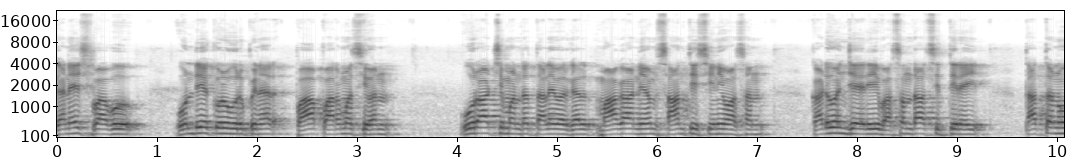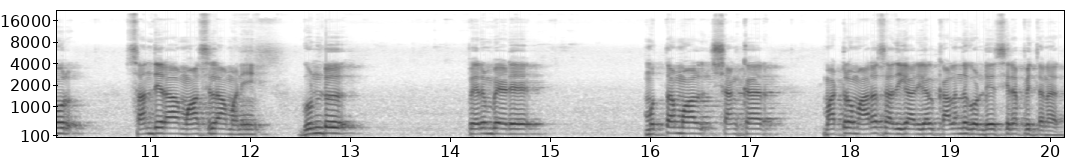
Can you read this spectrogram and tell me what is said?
கணேஷ் பாபு ஒன்றிய குழு உறுப்பினர் ப. பரமசிவன் ஊராட்சி மன்ற தலைவர்கள் மாகாணியம் சாந்தி சீனிவாசன் கடுவஞ்சேரி வசந்தா சித்திரை தத்தனூர் சந்திரா மாசிலாமணி குண்டு பெரும்பேடு முத்தம்மாள் சங்கர் மற்றும் அரசு அதிகாரிகள் கலந்து கொண்டு சிறப்பித்தனர்.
